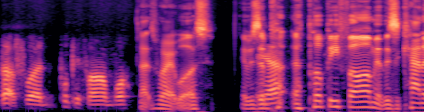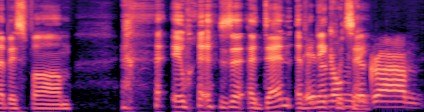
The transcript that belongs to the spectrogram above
That's where Puppy Farm was. That's where it was. It was Yeah. a, pu- a puppy farm. It was a cannabis farm. it was a, a den of iniquity. In an underground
